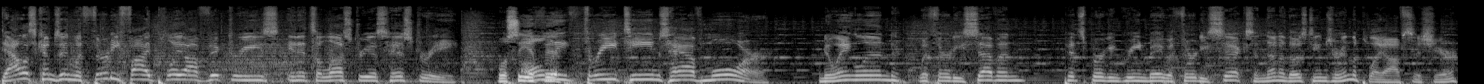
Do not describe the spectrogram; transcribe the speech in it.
Dallas comes in with 35 playoff victories in its illustrious history. We'll see if Only it, three teams have more New England with 37, Pittsburgh and Green Bay with 36, and none of those teams are in the playoffs this year.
